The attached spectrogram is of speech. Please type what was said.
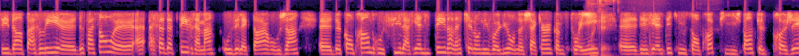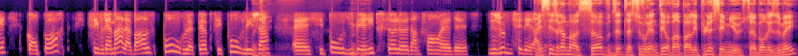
c'est d'en parler euh, de façon euh, à, à s'adapter vraiment aux électeurs, aux gens, euh, de comprendre aussi la réalité dans laquelle on évolue. On a chacun comme citoyen euh, des réalités qui nous sont propres. Puis je pense que le projet qu'on porte, c'est vraiment à la base pour le peuple, c'est pour les gens, euh, c'est pour libérer tout ça là, dans le fond euh, de, du jeu du fédéral. Mais si je ramasse ça, vous dites la souveraineté, on va en parler plus et mieux. C'est un bon résumé?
